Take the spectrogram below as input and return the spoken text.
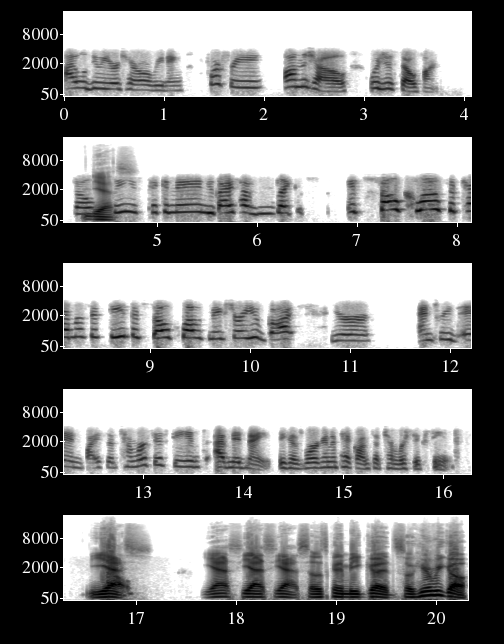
I will do your tarot reading for free on the show, which is so fun. So Yes. please pick a name. You guys have like it's so close. September 15th is so close. Make sure you've got your entries in by September 15th at midnight because we're going to pick on September 16th. Yes. Yes, yes, yes. So it's going to be good. So here we go.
